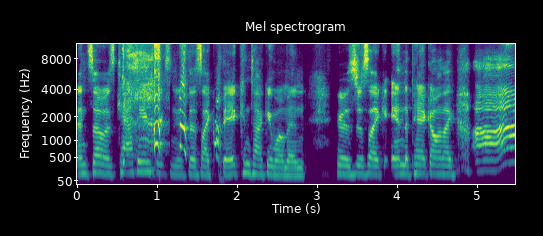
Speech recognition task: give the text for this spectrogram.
And so is Kathy Ann Creason, who's this like big Kentucky woman who's just like in the pit going like, ah,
